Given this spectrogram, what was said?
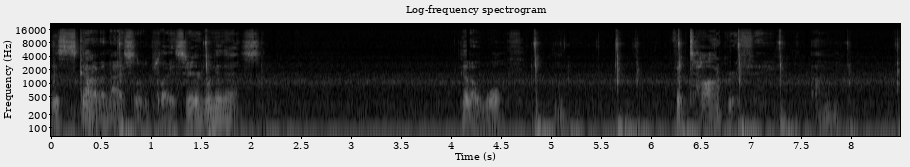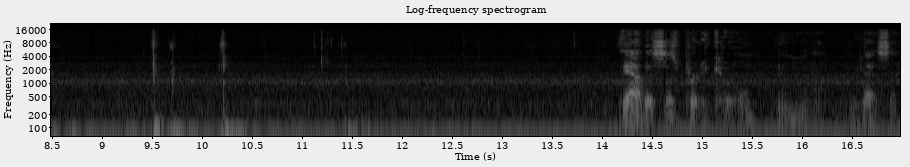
this is kind of a nice little place here. Look at this. Got a wolf. Photography. Oh. Yeah, this is pretty cool. Yeah. What do you guys think?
